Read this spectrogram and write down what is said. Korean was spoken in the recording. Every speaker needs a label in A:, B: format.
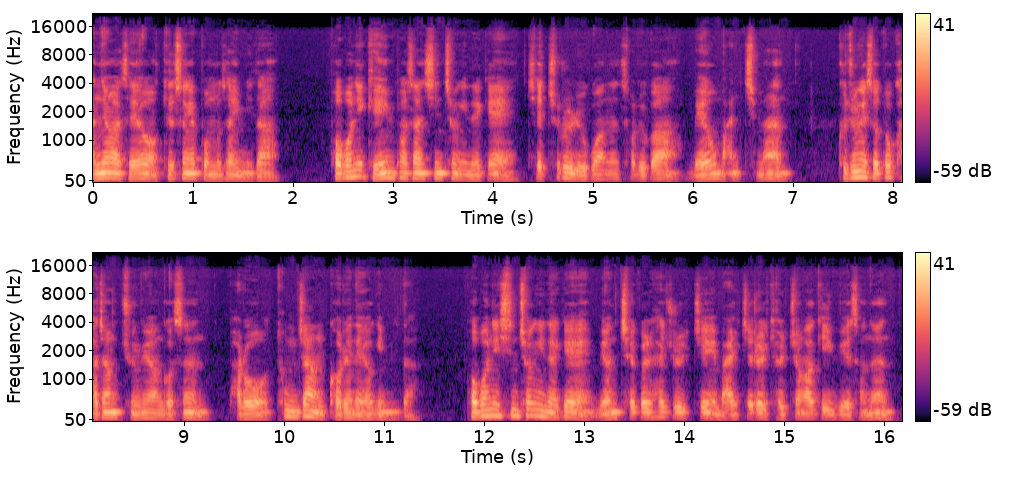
A: 안녕하세요. 길성의 법무사입니다. 법원이 개인 파산 신청인에게 제출을 요구하는 서류가 매우 많지만 그 중에서도 가장 중요한 것은 바로 통장 거래 내역입니다. 법원이 신청인에게 면책을 해줄지 말지를 결정하기 위해서는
